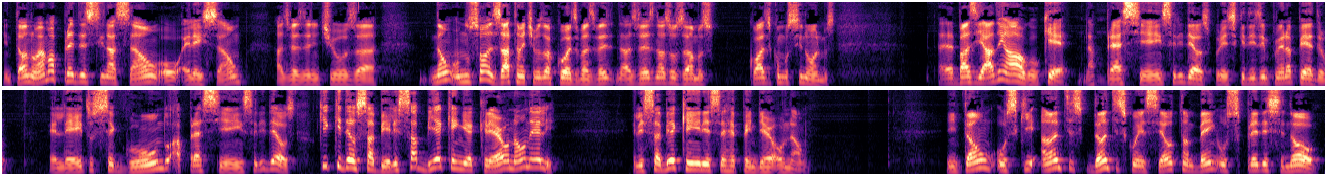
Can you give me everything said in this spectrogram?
Então não é uma predestinação ou eleição. Às vezes a gente usa. Não, não são exatamente a mesma coisa, mas às vezes, às vezes nós usamos quase como sinônimos. É baseado em algo, o quê? Na presciência de Deus. Por isso que diz em 1 Pedro, eleito segundo a presciência de Deus. O que, que Deus sabia? Ele sabia quem ia crer ou não nele. Ele sabia quem iria se arrepender ou não. Então, os que antes, antes conheceu, também os predestinou.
